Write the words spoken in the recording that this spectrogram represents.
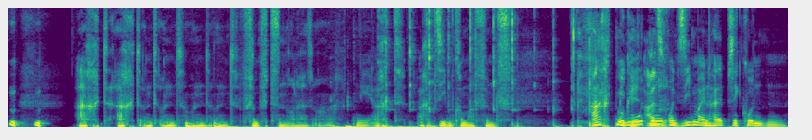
unfassbar. acht, acht und, und, und, und 15 oder so. Acht, nee, acht, acht, 7,5. Acht Okay, Minuten also- und siebeneinhalb Sekunden.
